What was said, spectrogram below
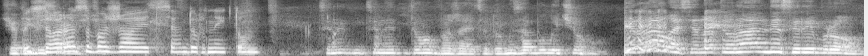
Що І зараз вважається дурний тон. Це не, це не того вважається. Ми забули чого. Збиралося натуральне серебро.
